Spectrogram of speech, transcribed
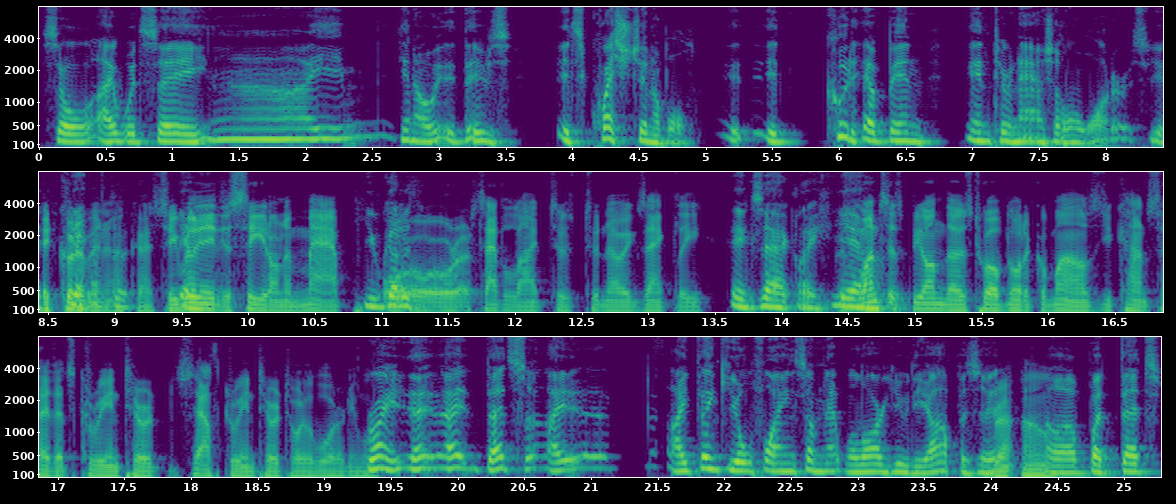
So I would say, uh, you know, it, there's it's questionable. It, it could have been international waters. You- It could have been. to- okay. So you yeah. really need to see it on a map You've or, gotta- or a satellite to, to know exactly. Exactly. Yeah. Once it's beyond those 12 nautical miles, you can't say that's Korean terri South Korean territorial water anymore. Right. I, I, that's I. I think you'll find some that will argue the opposite. Right. Oh. Uh, but that's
